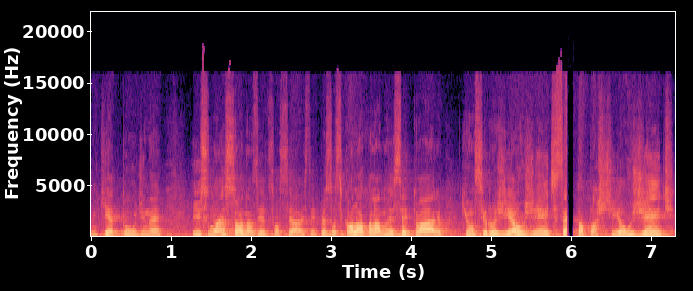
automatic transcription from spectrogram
inquietude, né? Isso não é só nas redes sociais. Tem pessoas que colocam lá no receituário que uma cirurgia é urgente, septoplastia urgente.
